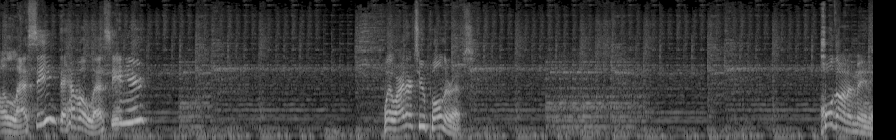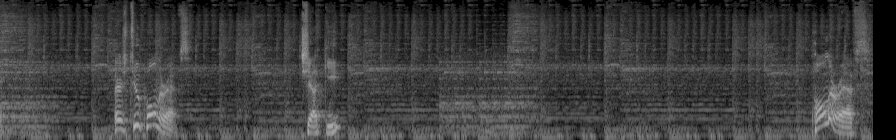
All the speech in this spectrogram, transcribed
Alessi? They have Alessi in here? Wait, why are there two Polnareffs? Hold on a minute. There's two Polnareffs. Chucky. Polnareffs?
